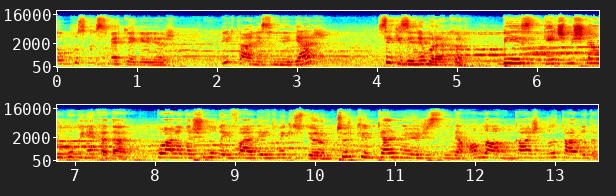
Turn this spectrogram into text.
dokuz kısmetle gelir. Bir tanesini yer, sekizini bırakır. Biz geçmişten bugüne kadar bu arada şunu da ifade etmek istiyorum. Türk'ün terminolojisinde Allah'ın karşılığı Tanrı'dır.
